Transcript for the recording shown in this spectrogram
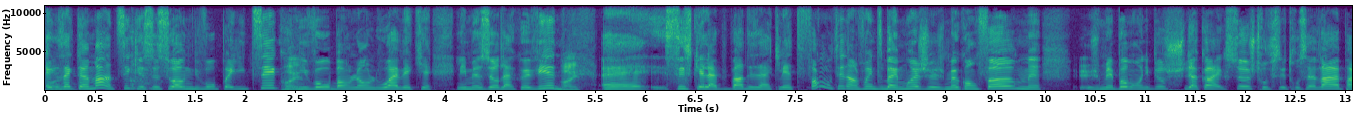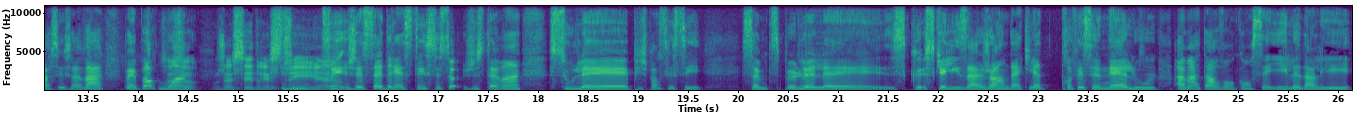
même. exactement. Tu sais, que ce soit au niveau politique, au niveau, bon, là, on le voit avec euh, les mesures de la COVID. Ouais. Euh, c'est ce que la plupart des athlètes font. Tu sais, dans le fond, ils disent, ben moi, je, je me conforme, je mets pas mon épure, je suis d'accord avec ça, je trouve que c'est trop sévère, pas assez sévère. Peu importe, moi. J'essaie de rester. tu euh, sais, J'essaie de rester, c'est ça, justement, sous le. Puis je pense que c'est. C'est un petit peu le, le- ce, que, ce que les agents d'athlètes professionnels ou amateurs vont conseiller là, dans les.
